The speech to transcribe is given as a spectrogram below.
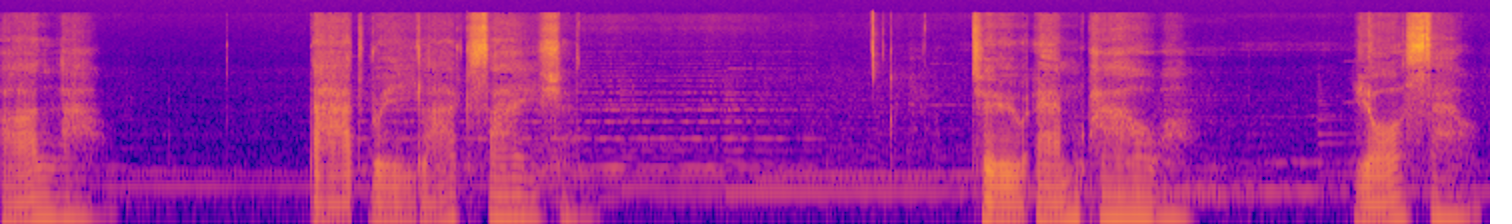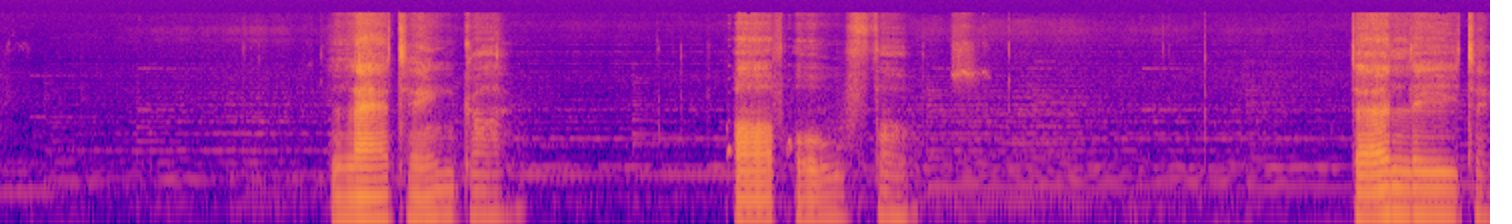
allow that relaxation to empower yourself, letting go of all faults, deleting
